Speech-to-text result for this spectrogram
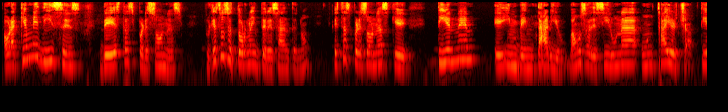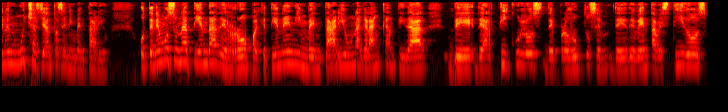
Ahora, ¿qué me dices de estas personas? Porque esto se torna interesante, ¿no? Estas personas que tienen eh, inventario, vamos a decir, una, un tire shop, tienen muchas llantas en inventario. O tenemos una tienda de ropa que tiene en inventario una gran cantidad de, artículos, de productos de, de, venta, vestidos,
